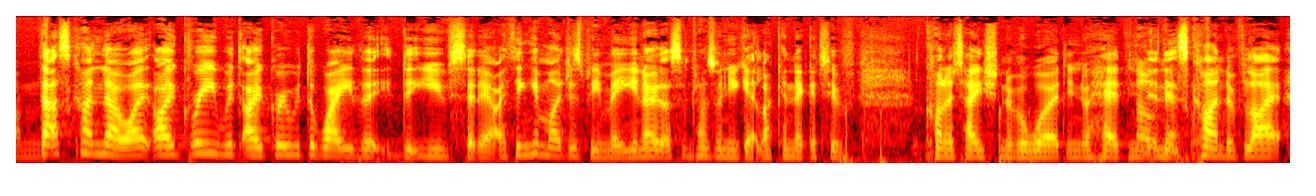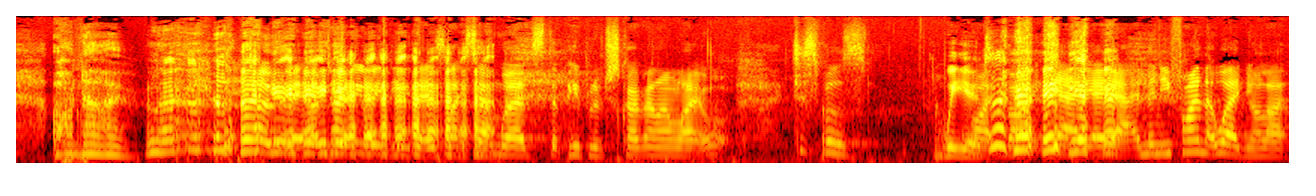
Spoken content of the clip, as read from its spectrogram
Um, That's kind of no. I, I agree with I agree with the way that, that you've said it. I think it might just be me. You know that sometimes when you get like a negative connotation of a word in your head, and, Oh, and it's kind of like, oh no. totally, I'm totally with you. There's like certain words that people have described, and I'm like, oh, it just feels Weird. right. Yeah, yeah, Yeah. yeah, And then you find that word, and you're like,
